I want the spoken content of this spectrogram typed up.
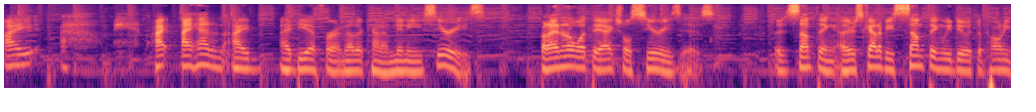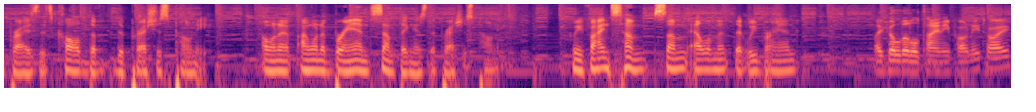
I oh man I I had an I, idea for another kind of mini series, but I don't know what the actual series is. There's something. There's got to be something we do at the Pony Prize that's called the the Precious Pony. I want to I want to brand something as the Precious Pony. Can we find some some element that we brand? Like the little tiny pony toy.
